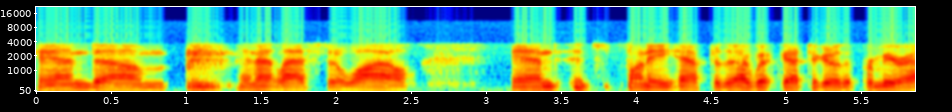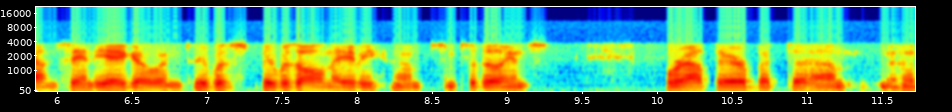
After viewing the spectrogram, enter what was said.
and um, and that lasted a while. And it's funny after that, I got to go to the premiere out in San Diego, and it was it was all Navy. Um, some civilians were out there, but um, uh,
